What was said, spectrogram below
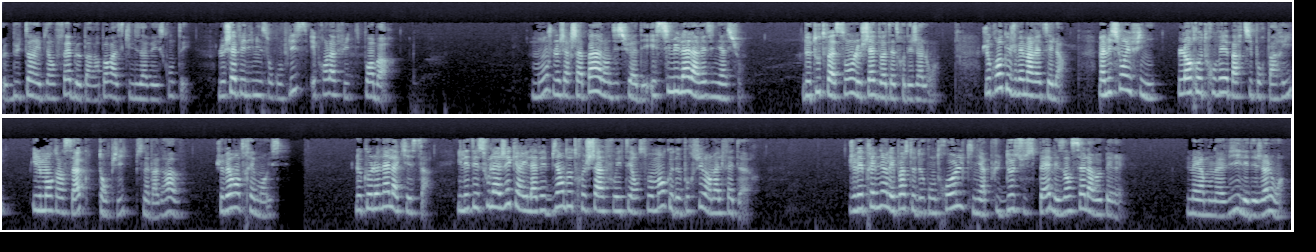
Le butin est bien faible par rapport à ce qu'ils avaient escompté. Le chef élimine son complice et prend la fuite. Point barre. Monge ne chercha pas à l'en dissuader et simula la résignation. De toute façon, le chef doit être déjà loin. Je crois que je vais m'arrêter là. Ma mission est finie. L'or retrouvé est parti pour Paris. Il manque un sac, tant pis, ce n'est pas grave. Je vais rentrer moi aussi. Le colonel acquiesça. Il était soulagé car il avait bien d'autres chats à fouetter en ce moment que de poursuivre un malfaiteur. Je vais prévenir les postes de contrôle qu'il n'y a plus deux suspects, mais un seul à repérer. Mais à mon avis, il est déjà loin.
